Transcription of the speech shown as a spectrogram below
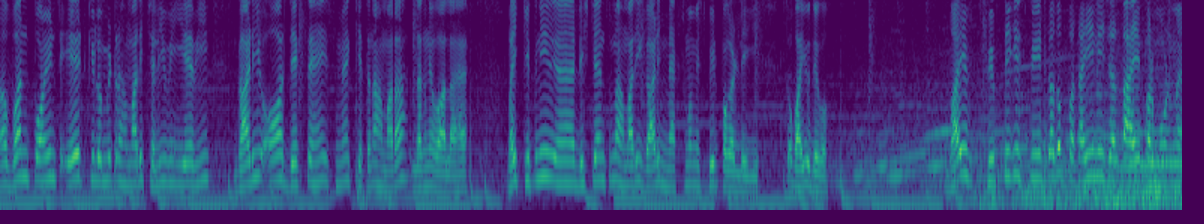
1.8 किलोमीटर हमारी चली हुई है अभी। गाड़ी और देखते हैं इसमें कितना हमारा लगने वाला है। भाई, कितनी डिस्टेंस में हमारी गाड़ी मैक्सिमम स्पीड पकड़ लेगी। तो भाई देखो। भाई 50 की स्पीड का तो पता ही नहीं चलता हाइपर मोड में।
